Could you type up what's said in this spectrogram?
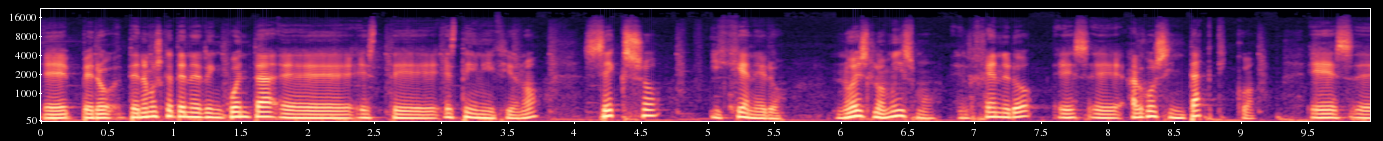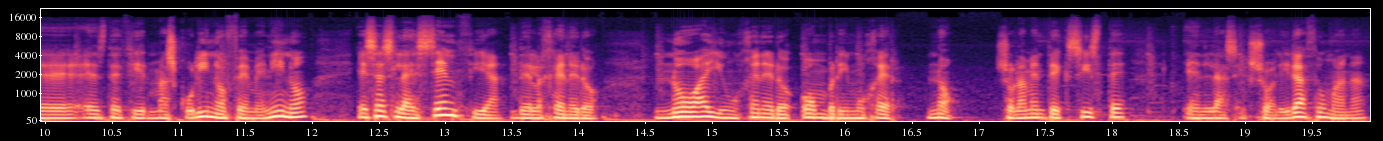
eh, pero tenemos que tener en cuenta eh, este, este inicio, ¿no? Sexo y género. No es lo mismo. El género es eh, algo sintáctico. Es, eh, es decir, masculino, femenino. Esa es la esencia del género. No hay un género hombre y mujer. No. Solamente existe en la sexualidad humana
